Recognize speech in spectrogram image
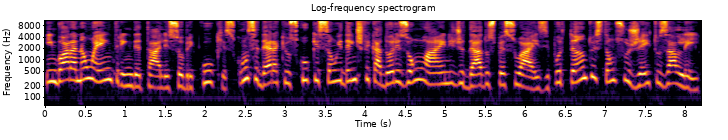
embora não entre em detalhes sobre cookies, considera que os cookies são identificadores online de dados pessoais e, portanto, estão sujeitos à lei.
